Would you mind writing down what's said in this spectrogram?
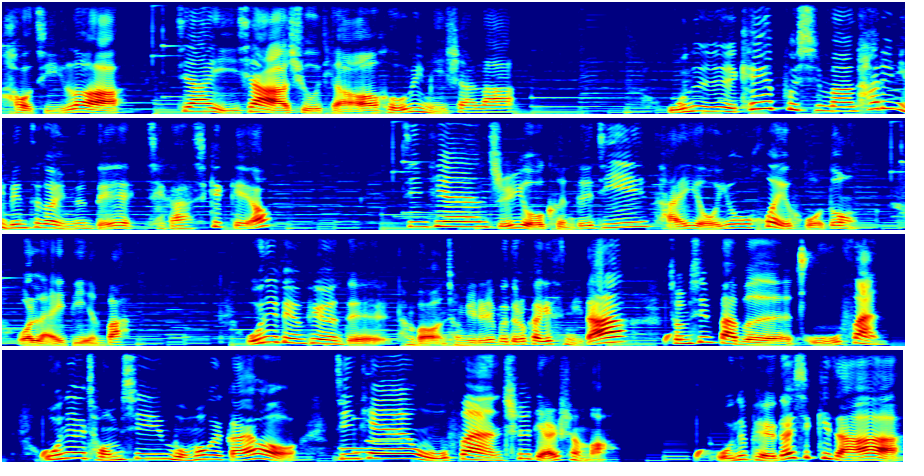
好极了.加一下薯条和玉米沙拉. 오늘 KFC만 할인 이벤트가 있는데 제가 시킬게요. 今天只有肯德基才有优惠活动.我来点吧. 오늘 배운 표현들 한번 정리를 해보도록 하겠습니다. 점심밥은 우판. 오늘 점심 뭐 먹을까요? 今天午饭吃点什么? 오늘 배달시키자.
